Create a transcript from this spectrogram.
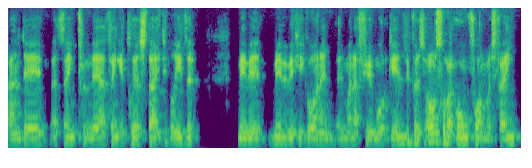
and uh, I think from there, I think the players started to believe that maybe maybe we could go on and, and win a few more games because also our home form was fine.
